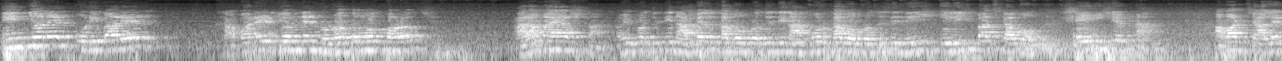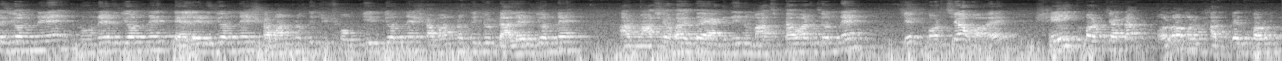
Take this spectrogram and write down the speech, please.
তিনজনের পরিবারের খাবারের জন্য ন্যূনতম খরচ আরাম আয়াস না। আমি প্রতিদিন আপেল খাব, প্রতিদিন আঙুর খাব, প্রতিদিন ইলিশ- মাছ খাব, সেই হিসেব না। আমার চালের জন্য, নুনের জন্য, তেলের জন্য, সামান্য কিছু সবজির জন্য, সামান্য কিছু ডালের জন্য আর মাসে হয়তো একদিন মাছ খাওয়ার জন্য যে খরচা হয়, সেই খরচাটা হলো আমার খাদ্যের খরচ।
